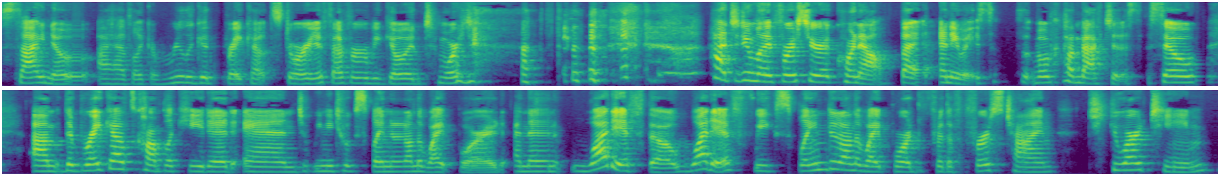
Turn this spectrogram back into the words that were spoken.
Side note i have like a really good breakout story if ever we go into more depth had to do my first year at Cornell. But, anyways, we'll come back to this. So, um, the breakout's complicated and we need to explain it on the whiteboard. And then, what if, though, what if we explained it on the whiteboard for the first time to our team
